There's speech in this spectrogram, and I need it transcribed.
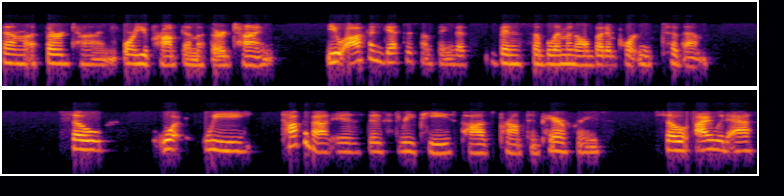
them a third time or you prompt them a third time, you often get to something that's been subliminal but important to them. So, what we talk about is those three P's pause, prompt, and paraphrase. So, I would ask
